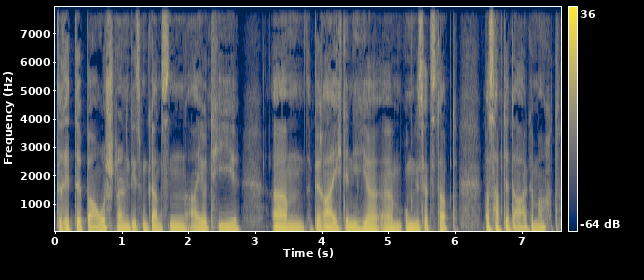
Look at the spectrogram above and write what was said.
dritte Baustein in diesem ganzen IoT-Bereich, ähm, den ihr hier ähm, umgesetzt habt. Was habt ihr da gemacht?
